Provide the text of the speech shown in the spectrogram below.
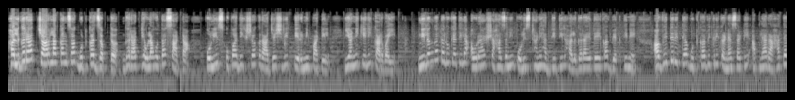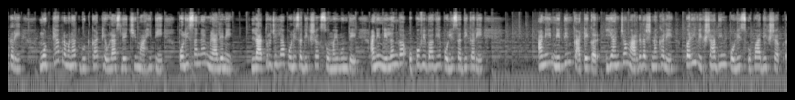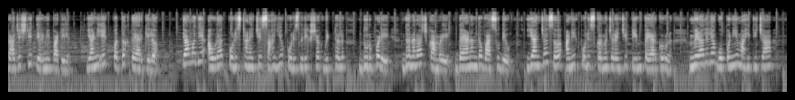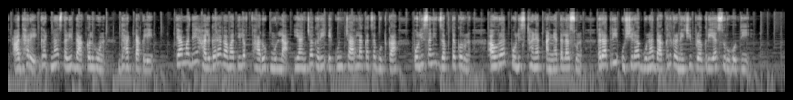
हलगरात चार लाखांचा गुटखा जप्त. घरात ठेवला होता साठा. पोलीस उपाधीक्षक राजश्री तेरणी पाटील यांनी केली कारवाई. निलंगा तालुक्यातील औरा शहाजनी पोलीस ठाणे हद्दीतील हलगरा येथे एका व्यक्तीने अवैधरित्या गुटखा विक्री करण्यासाठी आपल्या राहत्या घरी मोठ्या प्रमाणात गुटखा ठेवला असल्याची माहिती पोलिसांना मिळाल्याने लातूर जिल्हा पोलीस अधीक्षक सोमय मुंडे आणि निलंगा उपविभागीय पोलीस अधिकारी आणि नितीन काटेकर यांच्या मार्गदर्शनाखाली परिवीक्षाधीन पोलीस उपाधीक्षक राजश्री तेरणी पाटील यांनी एक पथक तयार केलं. त्यामध्ये औराद पोलीस ठाण्याचे सहाय्यक पोलीस निरीक्षक विठ्ठल दुरपडे धनराज कांबळे दयानंद वासुदेव यांच्यासह अनेक पोलीस कर्मचाऱ्यांची टीम तयार करून मिळालेल्या गोपनीय माहितीच्या आधारे घटनास्थळी दाखल होऊन धाट टाकली. त्यामध्ये हलगरा गावातील फारुक मुल्ला यांच्या घरी एकूण चार लाखाचा गुटखा पोलिसांनी जप्त करून औरात पोलीस ठाण्यात आणण्यात आला असून रात्री उशिरा गुन्हा दाखल करण्याची प्रक्रिया सुरू होती.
